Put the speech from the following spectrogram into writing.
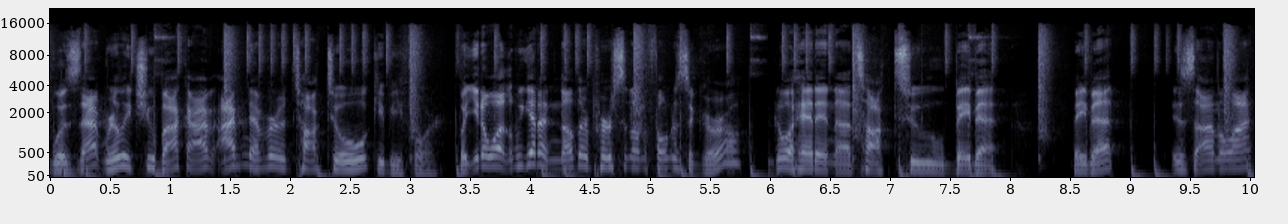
was that really Chewbacca? I've, I've never talked to a Wookiee before, but you know what? We got another person on the phone. It's a girl. Go ahead and uh, talk to Babette. Babette is on the line.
